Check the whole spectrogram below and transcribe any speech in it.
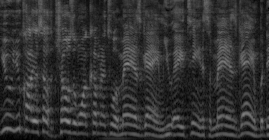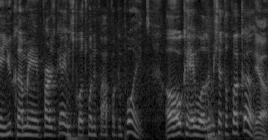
you, you call yourself the chosen one coming into a man's game. You 18, it's a man's game, but then you come in first game, you score 25 fucking points. Oh, okay. Well, let me shut the fuck up. Yeah.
